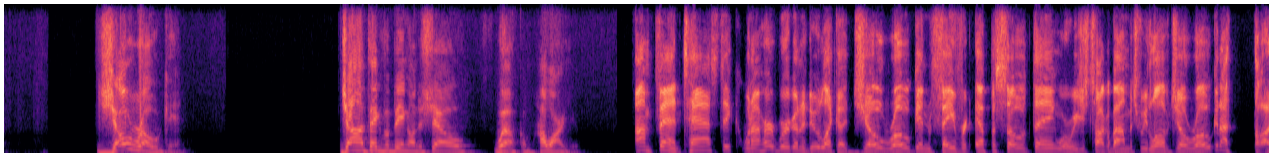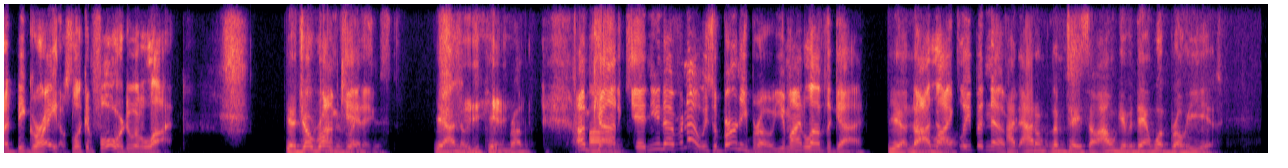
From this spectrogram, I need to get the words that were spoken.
Joe Rogan. John, thank you for being on the show. Welcome. How are you? I'm fantastic. When I heard we are going to do like a Joe Rogan favorite episode thing where we just talk about how much we love Joe Rogan, I thought it'd be great. I was looking forward to it a lot. Yeah, Joe Rogan is racist. Yeah, I know you're kidding, brother. I'm kind of um, kidding. You never know. He's a Bernie bro. You might love the guy. Yeah, no, Not I don't. likely, but never. I, I don't. Let me tell you something. I don't give a damn what bro he is.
